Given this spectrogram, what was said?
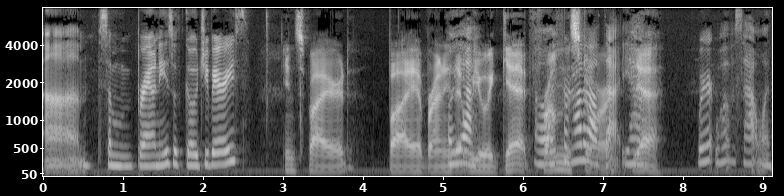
um, some brownies with goji berries. Inspired by a brownie Oh, that yeah. we would get Oh, from the store. about that. Yeah. yeah. Where? What was that one?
